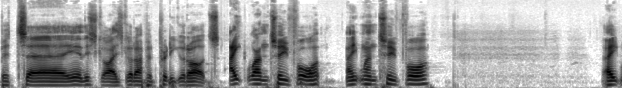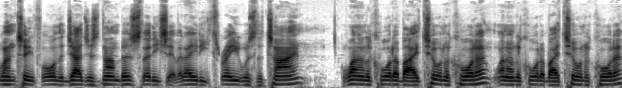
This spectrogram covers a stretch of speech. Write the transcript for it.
But uh, yeah, this guy's got up at pretty good odds. 8124, 8124. 8124, the judge's numbers, 3783 was the time one and a quarter by two and a quarter, one and a quarter by two and a quarter.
